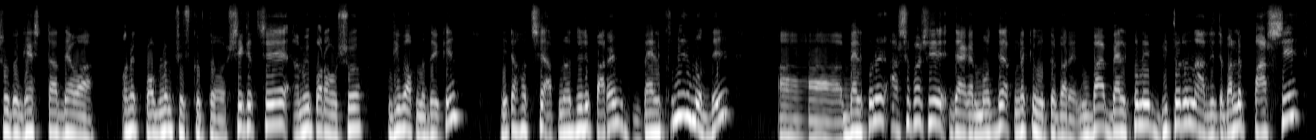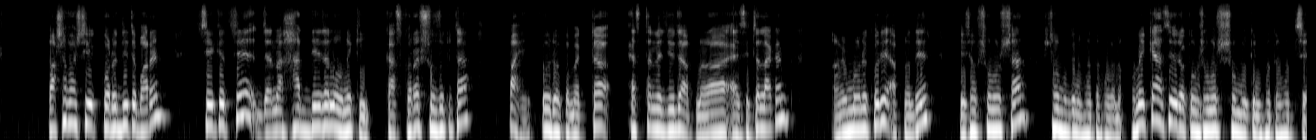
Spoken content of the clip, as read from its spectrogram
শুধু গ্যাসটা দেওয়া অনেক প্রবলেম ফেস করতে হয়। সেক্ষেত্রে আমি পরামর্শ দিব আপনাদেরকে যেটা হচ্ছে আপনারা যদি পারেন ব্যালকনির মধ্যে ব্যালকনির আশেপাশে জায়গার মধ্যে আপনাকে করতে পারেন বা ব্যালকনির ভিতরে না দিতে পারলে পাশে, পাশাপাশি করে দিতে পারেন, সেক্ষেত্রে যেন হাত দিয়ে যেন অনেকেই কাজ করার সুযোগটা পায়। ওই রকম একটা স্থানে যদি আপনারা অ্যাসিডটা লাগান, আমি মনে করি আপনাদের এসব সমস্যার সম্মুখীন হতে হবে না। অনেকে আছে এরকম সমস্যার সম্মুখীন হতে হচ্ছে,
